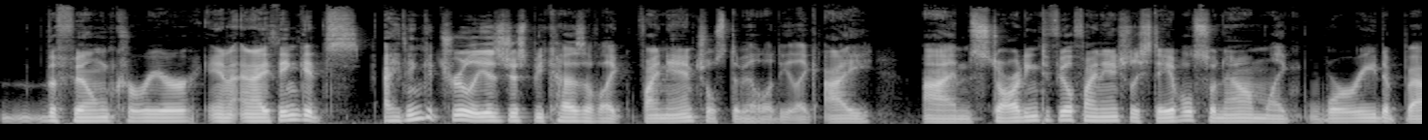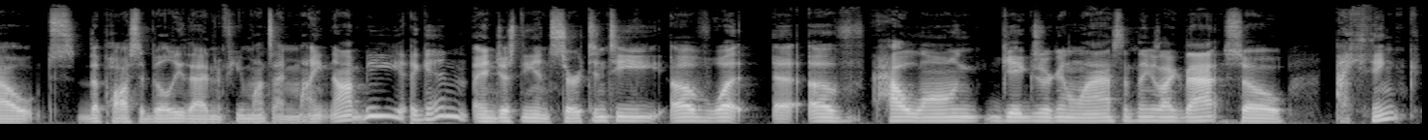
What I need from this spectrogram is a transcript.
the film career and and I think it's I think it truly is just because of like financial stability. Like I I'm starting to feel financially stable, so now I'm like worried about the possibility that in a few months I might not be again and just the uncertainty of what uh, of how long gigs are going to last and things like that. So I think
